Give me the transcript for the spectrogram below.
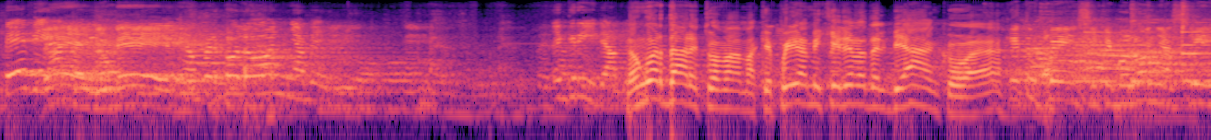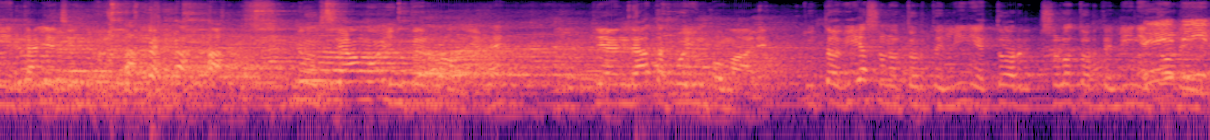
Bevi. Bevi, bevi. No, per Bologna, bevi. Grida. Non guardare tua mamma che prima mi chiedeva del bianco, eh. Che tu pensi che Bologna sia in Italia centrale? non siamo in Terronia, eh? Ti è andata poi un po' male. Tuttavia sono tortellini e tor- solo tortellini e torri.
